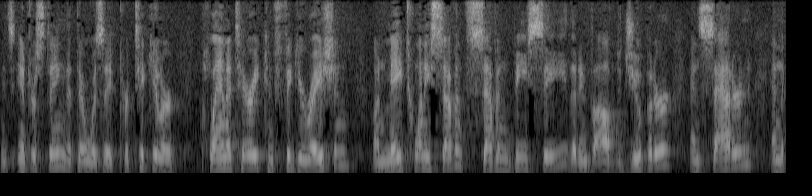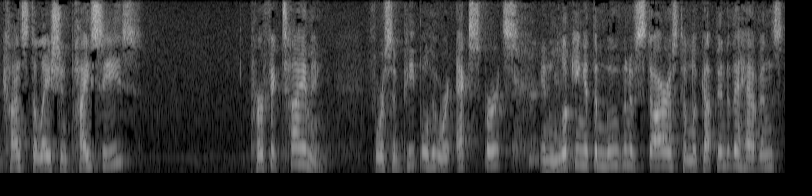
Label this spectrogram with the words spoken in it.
It's interesting that there was a particular planetary configuration on May 27th, 7 BC, that involved Jupiter and Saturn and the constellation Pisces. Perfect timing for some people who were experts in looking at the movement of stars to look up into the heavens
